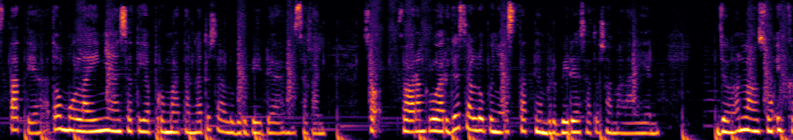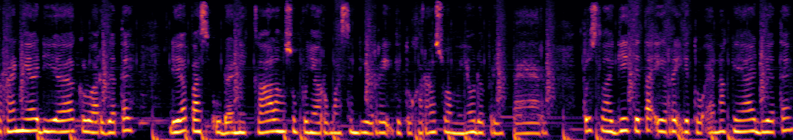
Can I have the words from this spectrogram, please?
stat ya atau mulainya setiap rumah tangga itu selalu berbeda misalkan so, seorang keluarga selalu punya stat yang berbeda satu sama lain jangan langsung ih keren ya dia keluarga teh dia pas udah nikah langsung punya rumah sendiri gitu karena suaminya udah prepare. Terus lagi kita iri gitu enak ya dia teh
